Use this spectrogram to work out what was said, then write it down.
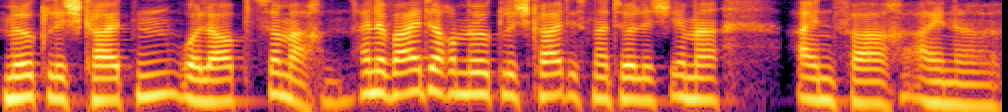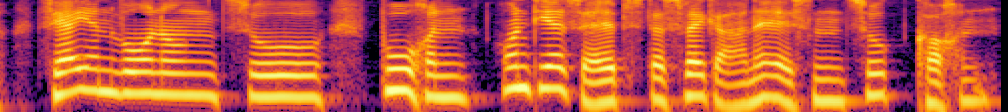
Möglichkeiten, Urlaub zu machen. Eine weitere Möglichkeit ist natürlich immer einfach eine Ferienwohnung zu buchen und dir selbst das vegane Essen zu kochen.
